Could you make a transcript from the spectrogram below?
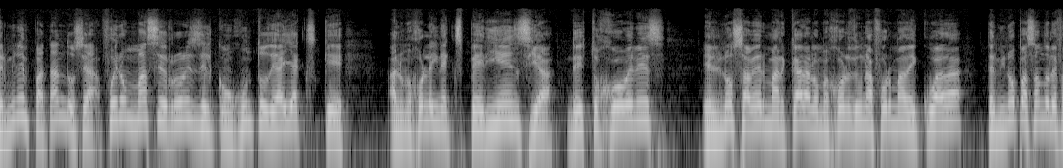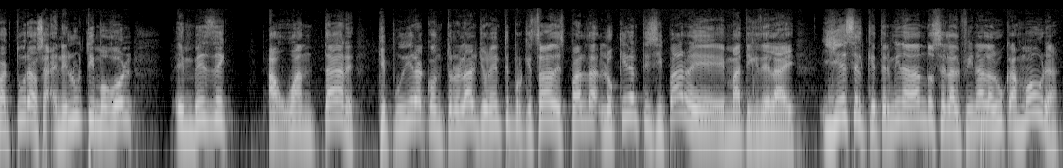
termina empatando. O sea, fueron más errores del conjunto de Ajax que a lo mejor la inexperiencia de estos jóvenes el no saber marcar a lo mejor de una forma adecuada, terminó pasándole factura. O sea, en el último gol, en vez de aguantar que pudiera controlar Llorente porque estaba de espalda, lo quiere anticipar eh, Matic Delay. Y es el que termina dándosela al final a Lucas Moura.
